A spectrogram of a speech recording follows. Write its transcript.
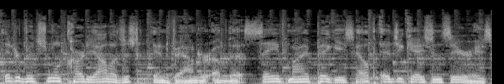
interventional cardiologist and founder of the Save My Piggies Health Education Series,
